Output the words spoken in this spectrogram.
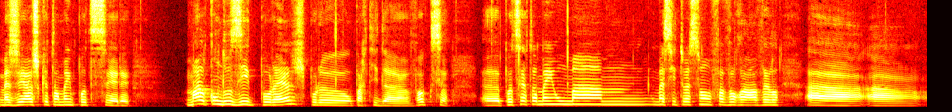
mas eu acho que também pode ser mal conduzido por eles, por ah, o partido da Vox, ah, pode ser também uma, hum, uma situação favorável a, a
